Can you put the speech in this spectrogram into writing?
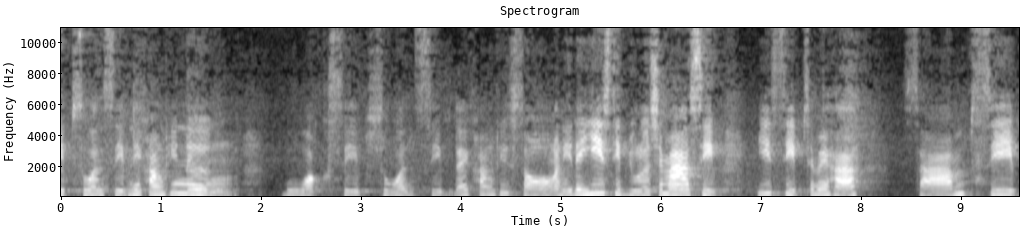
10ส่วน10นี่ครั้งที่1 บวก 10 ส่วน 10 ได้ครั้งที่ 2 อันนี้ได้ 20 อยู่เลยใช่ไหม10 20ใช่ไหมคะ30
